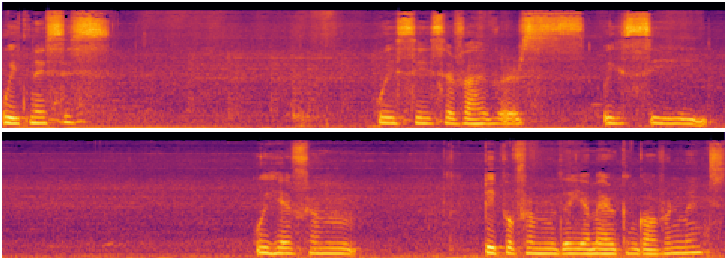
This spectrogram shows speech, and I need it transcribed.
witnesses, we see survivors, we see, we hear from people from the American government,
